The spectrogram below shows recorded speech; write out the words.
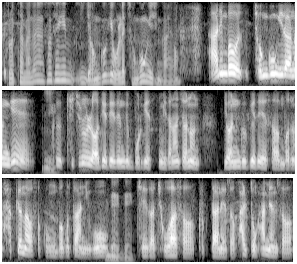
그- 그렇다면은 선생님 이 연극이 원래 전공이신가요? 아니 뭐 전공이라는 게 예. 그 기준을 어디에 대야 되는지 모르겠습니다만 저는 연극에 대해서 무슨 학교 나와서 공부한 것도 아니고 네, 네. 제가 좋아서 극단에서 활동하면서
